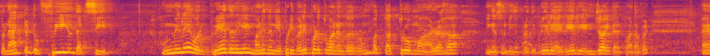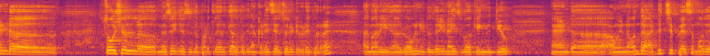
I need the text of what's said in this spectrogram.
for an to feel that scene உண்மையிலே ஒரு வேதனையை மனிதன் எப்படி வெளிப்படுத்துவான் என்பது ரொம்ப தத்ரூபமாக அழகாக நீங்கள் சொன்னீங்க Pradeep. Really I really enjoy that part of it and social messages இந்த படத்தில் இருக்குது அதை பற்றி நான் கடைசியாக சொல்லிட்டு விடைபெறேன். அது மாதிரி Rohan it was very nice working with you and அவன் என்னை வந்து அடித்து பேசும்போது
